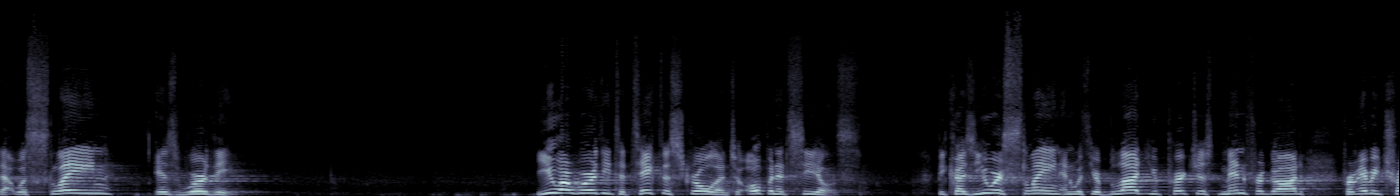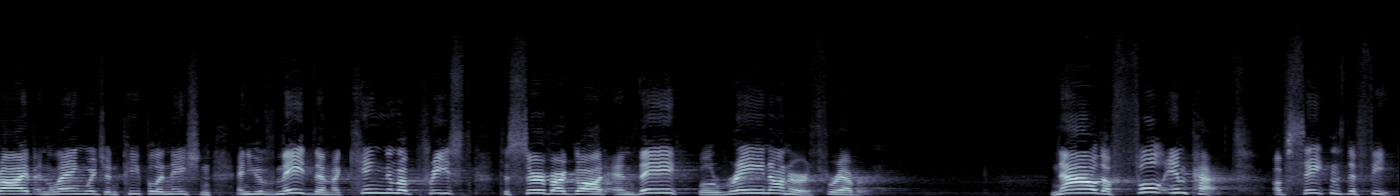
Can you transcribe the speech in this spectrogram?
that was slain is worthy. You are worthy to take the scroll and to open its seals, because you were slain, and with your blood you purchased men for God from every tribe and language and people and nation, and you've made them a kingdom of priests to serve our God, and they will reign on earth forever. Now, the full impact of Satan's defeat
